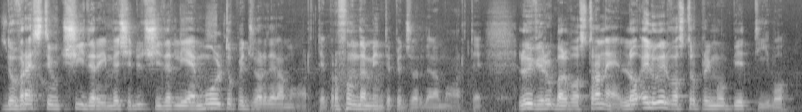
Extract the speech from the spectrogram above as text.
dovreste uccidere invece di ucciderli è molto peggiore della morte, profondamente peggiore della morte. Lui vi ruba il vostro anello e lui è il vostro primo obiettivo.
